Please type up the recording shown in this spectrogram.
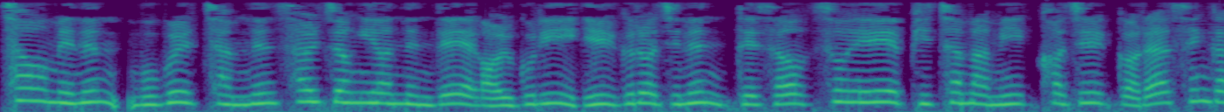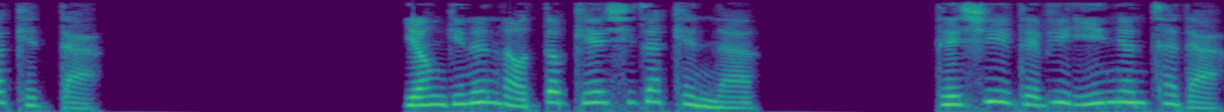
처음에는 목을 잡는 설정이었는데 얼굴이 일그러지는 데서 소혜의 비참함이 커질 거라 생각했다. 연기는 어떻게 시작했나? 대시 데뷔 2년차다.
